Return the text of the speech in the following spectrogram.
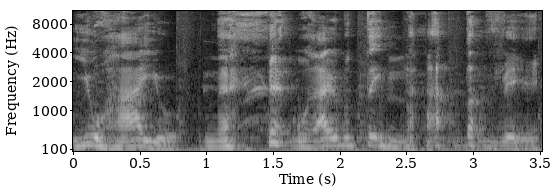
e o raio, né? O raio não tem nada a ver.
